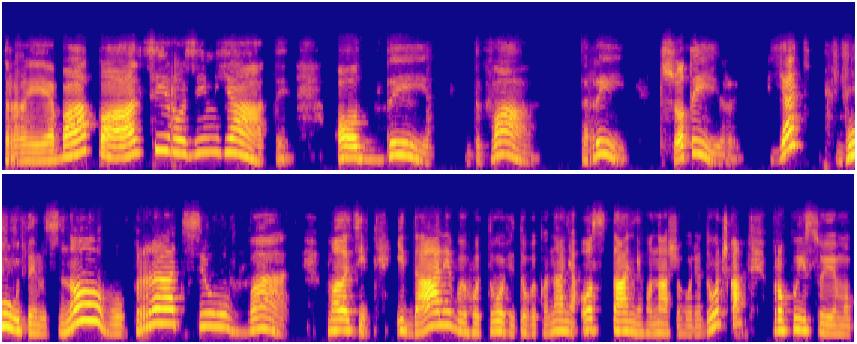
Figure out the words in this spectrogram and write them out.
треба пальці розім'яти. Один, два, три, чотири, п'ять. Будем знову працювати. Молодці. І далі ви готові до виконання останнього нашого рядочка. Прописуємо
